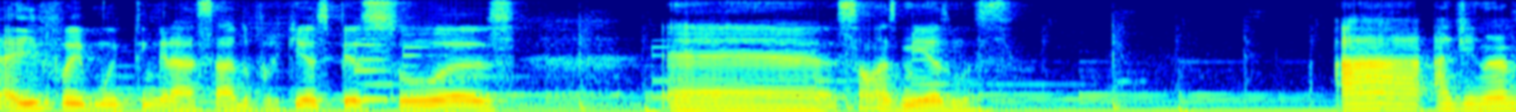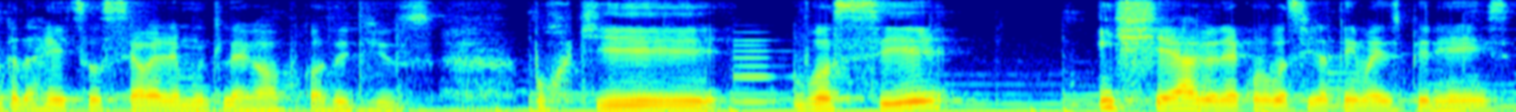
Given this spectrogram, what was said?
aí foi muito engraçado porque as pessoas é, são as mesmas. A, a dinâmica da rede social é muito legal por causa disso. Porque você enxerga, né, quando você já tem mais experiência,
